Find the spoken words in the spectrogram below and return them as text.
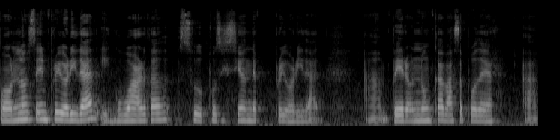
ponlos en prioridad y guarda su posición de prioridad. Ah, pero nunca vas a poder ah,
